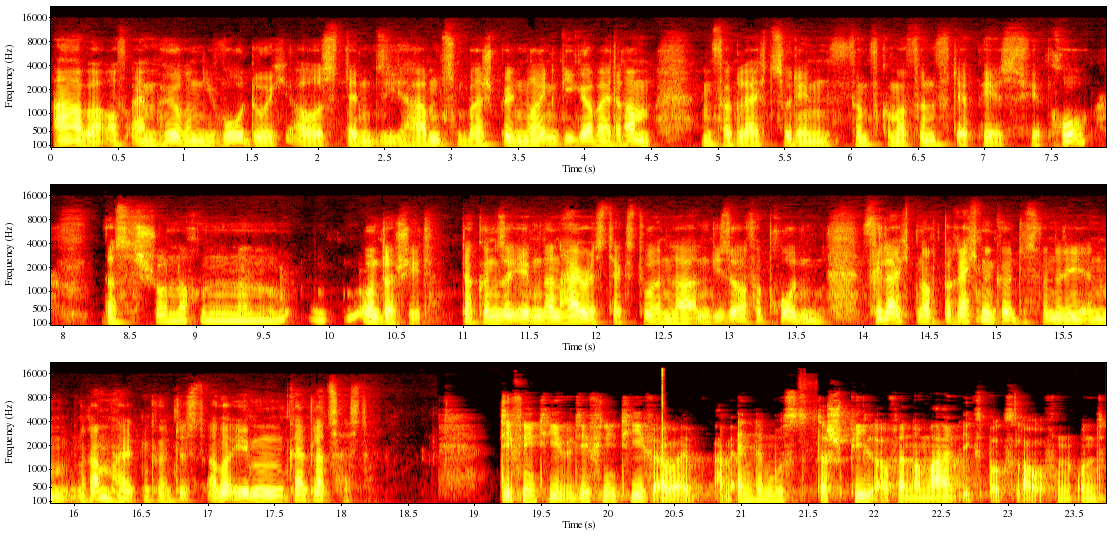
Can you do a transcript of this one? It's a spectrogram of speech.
aber auf einem höheren Niveau durchaus, denn sie haben zum Beispiel 9 GB RAM im Vergleich zu den 5,5 der PS4 Pro. Das ist schon noch ein, Unterschied. Da können sie eben dann High-Res-Texturen laden, die du auf der Pro vielleicht noch berechnen könntest, wenn du die in RAM halten könntest, aber eben keinen Platz hast. Definitiv, definitiv, aber am Ende muss das Spiel auf der normalen Xbox laufen und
